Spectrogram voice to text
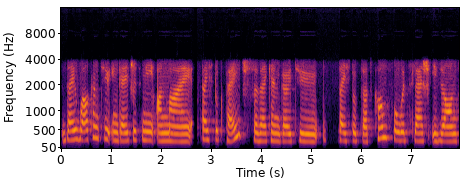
They're welcome to engage with me on my Facebook page. So they can go to facebook.com forward slash Ezanne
